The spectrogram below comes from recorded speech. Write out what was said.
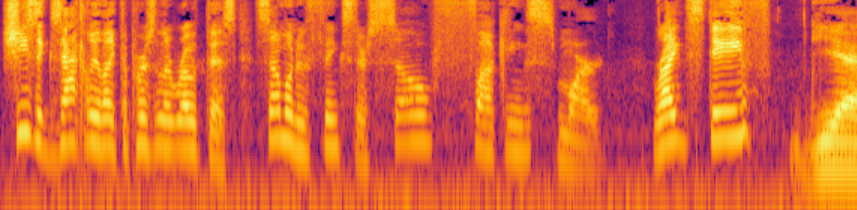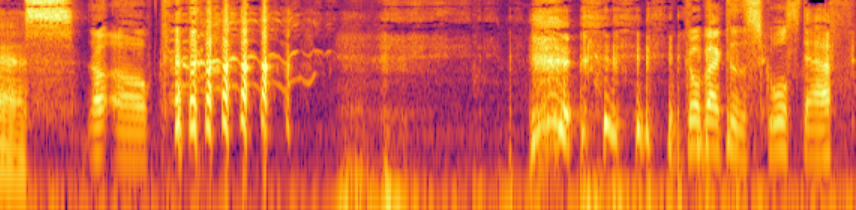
she's exactly like the person that wrote this. Someone who thinks they're so fucking smart. Right, Steve? Yes. Uh oh. Go back to the school staff,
